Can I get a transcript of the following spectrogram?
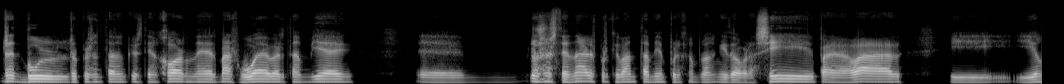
Red Bull representado en Christian Horner, Mark Webber también. Eh, los escenarios, porque van también, por ejemplo, han ido a Brasil para grabar y, en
